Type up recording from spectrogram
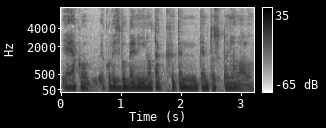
je jako, jako vyzdobený, no tak ten, ten to splňovalo.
